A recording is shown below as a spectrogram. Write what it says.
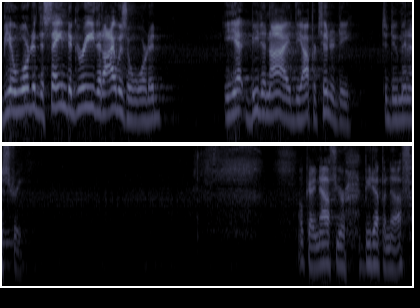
be awarded the same degree that I was awarded, and yet be denied the opportunity to do ministry. Okay, now if you're beat up enough,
